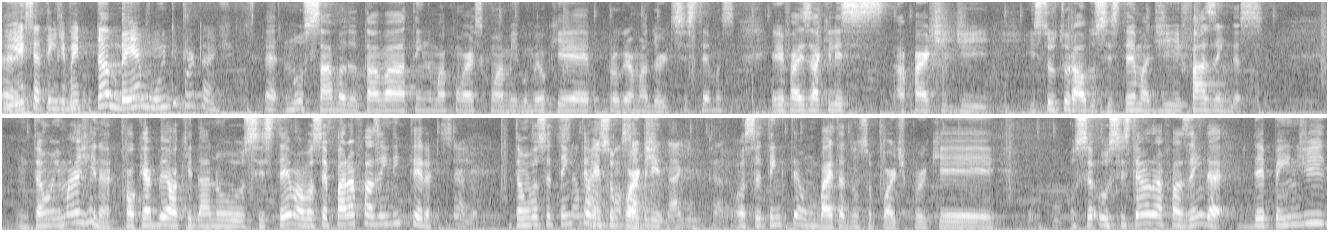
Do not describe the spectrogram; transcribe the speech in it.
É. E esse atendimento também é muito importante. É, no sábado eu tava tendo uma conversa com um amigo meu que é programador de sistemas. Ele faz aqueles a parte de estrutural do sistema de fazendas. Então imagina, qualquer BO que dá no sistema, você para a fazenda inteira. É louco. Então você tem Isso que é ter uma um suporte. Você tem que ter um baita de um suporte, porque o, seu- o sistema da fazenda depende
